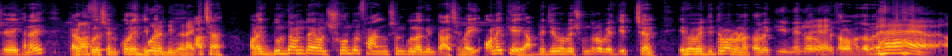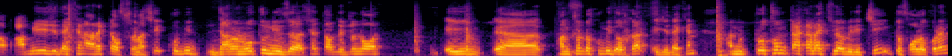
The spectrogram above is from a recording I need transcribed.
সে এখানে ক্যালকুলেশন করে দিবে। করে দিবে আচ্ছা অনেক দুর্দান্ত এবং সুন্দর ফাংশনগুলো কিন্তু আছে। ভাই অনেকে আপনি যেভাবে সুন্দরভাবে দিচ্ছেন এভাবে দিতে পারব না তাহলে কি ম্যানুয়াল ভাবে চালানো যাবে হ্যাঁ হ্যাঁ আমি এই যে দেখেন আরেকটা অপশন আছে। খুবই যারা নতুন ইউজার আছেন তাদের জন্য এই ফাংশনটা খুবই দরকার। এই যে দেখেন আমি প্রথম টাকাটা কীভাবে দিচ্ছি একটু ফলো করেন।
